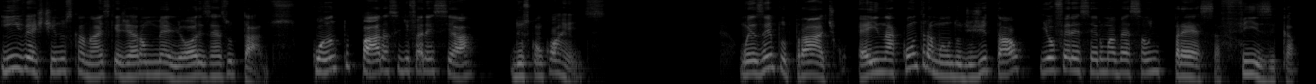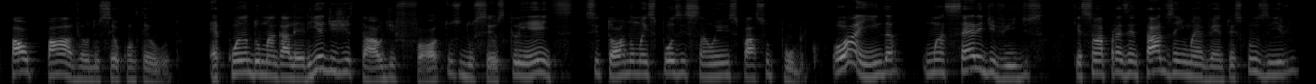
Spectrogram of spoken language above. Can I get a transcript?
e investir nos canais que geram melhores resultados, quanto para se diferenciar dos concorrentes. Um exemplo prático é ir na contramão do digital e oferecer uma versão impressa, física, palpável do seu conteúdo. É quando uma galeria digital de fotos dos seus clientes se torna uma exposição em um espaço público. Ou ainda, uma série de vídeos que são apresentados em um evento exclusivo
